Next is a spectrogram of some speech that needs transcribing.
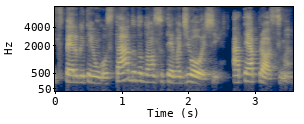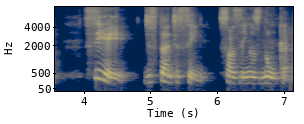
Espero que tenham gostado do nosso tema de hoje. Até a próxima. CIE, distante sim, sozinhos nunca.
